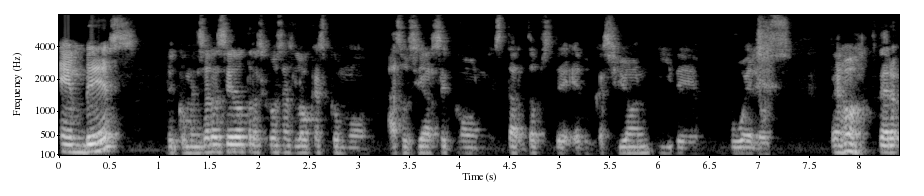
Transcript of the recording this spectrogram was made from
en vez de comenzar a hacer otras cosas locas como asociarse con startups de educación y de vuelos pero, pero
